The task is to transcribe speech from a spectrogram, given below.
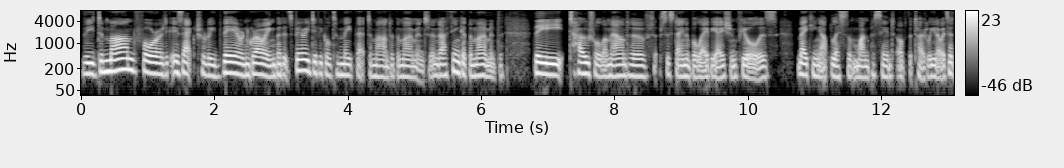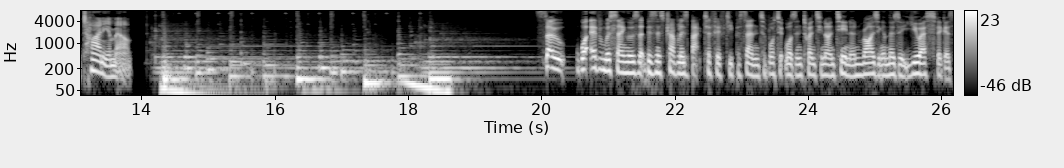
The demand for it is actually actually there and growing, but it's very difficult to meet that demand at the moment. And I think at the moment, the total amount of sustainable aviation fuel is making up less than 1% of the total. You know, it's a tiny amount. So, what Evan was saying was that business travel is back to 50% of what it was in 2019 and rising, and those are US figures.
